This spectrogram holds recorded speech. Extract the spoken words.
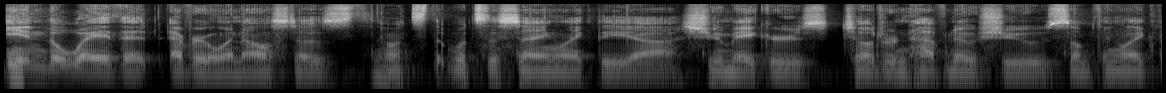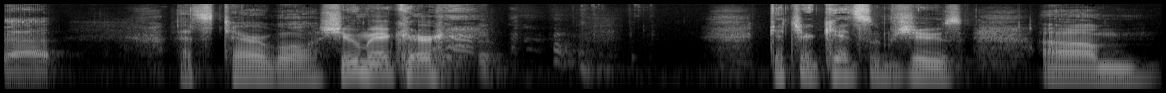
in the way that everyone else does. What's the, what's the saying? Like the uh, shoemakers' children have no shoes, something like that. That's terrible. Shoemaker. Get your kids some shoes. Um,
